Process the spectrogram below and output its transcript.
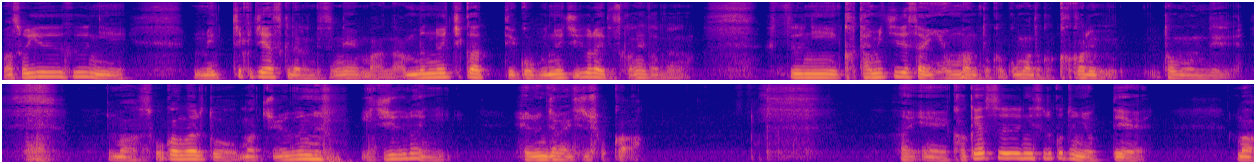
まあ、そういうふうにめっちゃくちゃ安くなるんですね。まあ何分の1かって5分の1ぐらいですかね多分。通に片道でさえ4万とか5万とかかかると思うんで、まあそう考えると、まあ、10分の1ぐらいに減るんじゃないでしょうか。はい、えー格安にすることによってまあ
